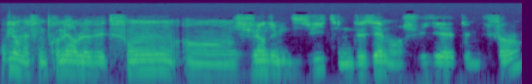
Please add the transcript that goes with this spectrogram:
Oui, on a fait une première levée de fonds en juin 2018, une deuxième en juillet 2020.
